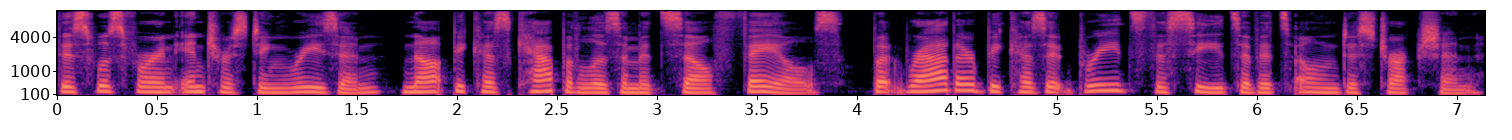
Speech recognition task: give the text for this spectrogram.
This was for an interesting reason, not because capitalism itself fails, but rather because it breeds the seeds of its own destruction.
